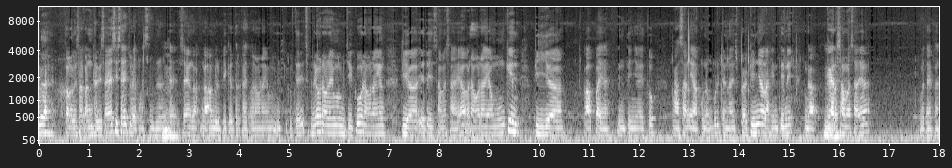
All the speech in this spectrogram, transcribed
Nah, kalau misalkan dari saya sih saya cuek mas. Sebenarnya. Saya, saya nggak nggak ambil pikir terkait orang-orang yang membenciku. Jadi sebenarnya orang-orang yang membenciku, orang-orang yang dia iri sama saya, orang-orang yang mungkin dia apa ya intinya itu ngerasani aku nembur dan lain sebagainya lah. Intinya nggak care sama saya whatever.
